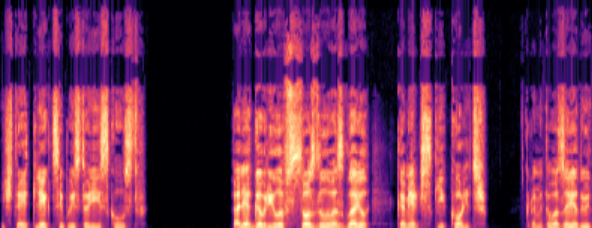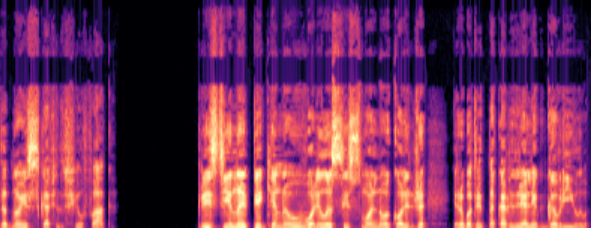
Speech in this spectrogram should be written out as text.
и читает лекции по истории искусств. Олег Гаврилов создал и возглавил коммерческий колледж. Кроме того, заведует одной из кафедр филфака. Кристина Пекина уволилась из Смольного колледжа и работает на кафедре Олега Гаврилова.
